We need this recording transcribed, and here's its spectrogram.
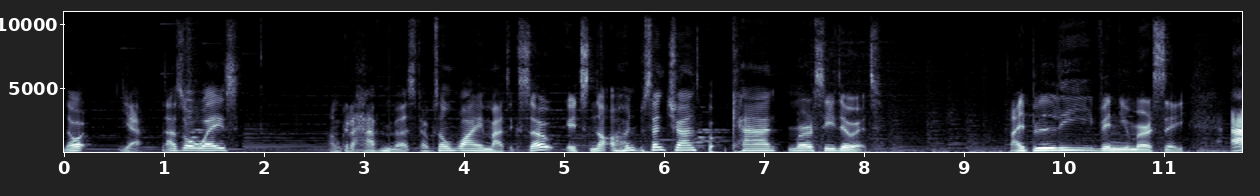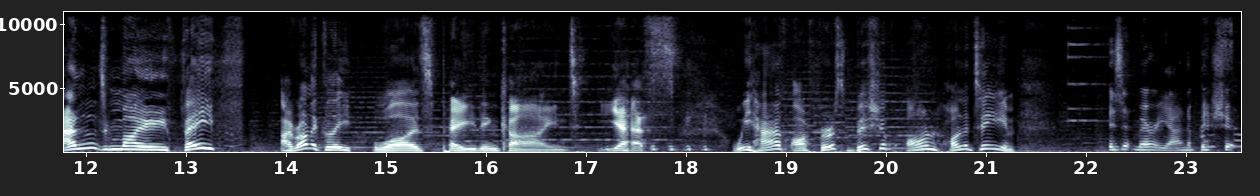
Know what? Yeah, as always, I'm gonna have Mercy focus on Y magic, so it's not a hundred percent chance, but can Mercy do it? I believe in you, Mercy. And my faith, ironically, was paid in kind. Yes! we have our first bishop on, on the team. Is it Mariana Bishop?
